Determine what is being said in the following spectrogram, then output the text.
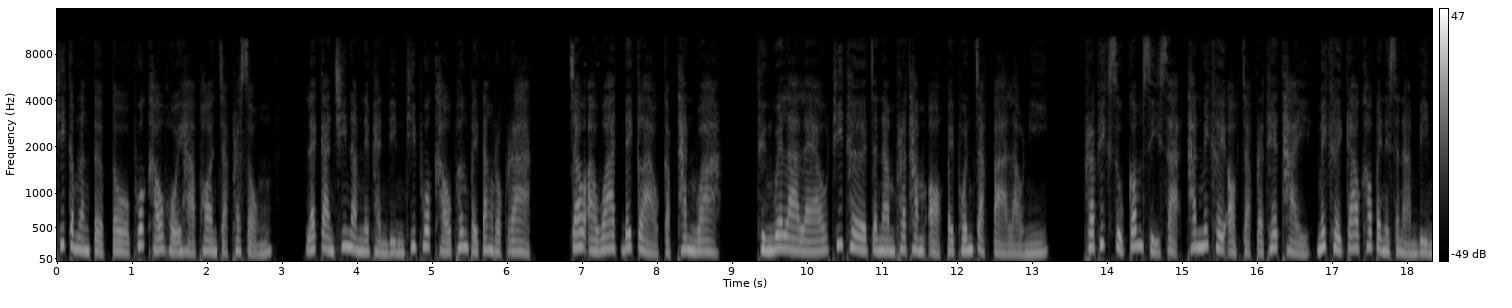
ที่กำลังเติบโตพวกเขาโหยหาพรจากพระสงฆ์และการชี้นำในแผ่นดินที่พวกเขาเพิ่งไปตั้งรกราก เจ้าอาวาสได้กล่าวกับท่านว่า ถึงเวลาแล้วที่เธอจะนำพระธรรมออกไปพ้นจากป่าเหล่านี้ ระภิกษุก้มศีรษะท่านไม่เคยออกจากประเทศไทย ไม่เคยก้าวเข้าไปในสนามบิน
